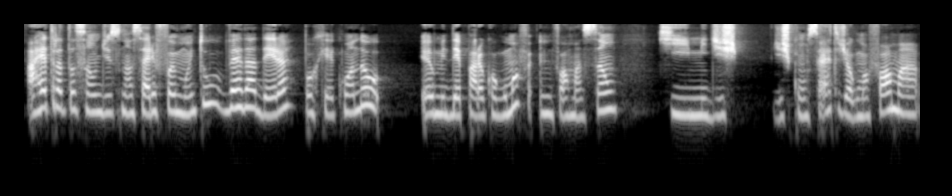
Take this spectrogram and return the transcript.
a retratação disso na série foi muito verdadeira, porque quando eu me deparo com alguma informação que me desconcerta de alguma forma,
